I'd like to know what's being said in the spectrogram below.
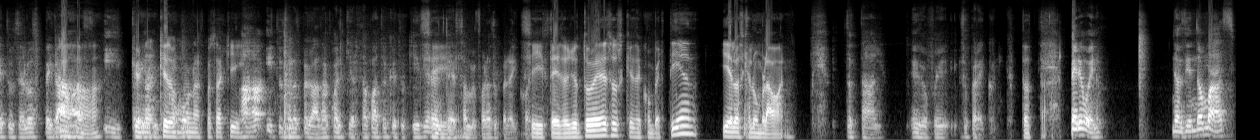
que tú se los pegabas Ajá. y Que, una- tenían que son como- una cosa aquí. Ajá, y tú se los pegabas a cualquier zapato que tú quisieras, Sí. entonces también fueron súper icónicos. Sí, de eso yo tuve esos que se convertían y de los que alumbraban. Total, eso fue súper icónico. Total. Pero bueno, no siendo más,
